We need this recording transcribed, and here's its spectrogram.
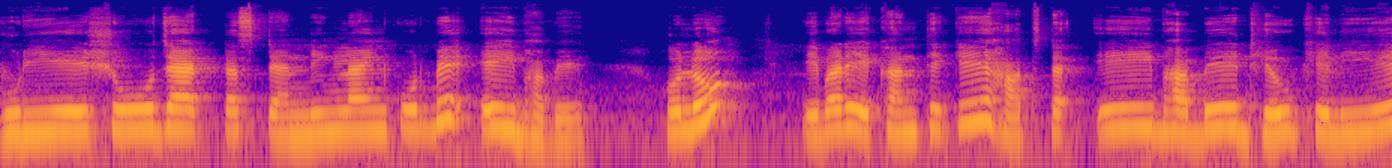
ঘুরিয়ে সোজা একটা স্ট্যান্ডিং লাইন করবে এইভাবে। হলো, এবারে এখান থেকে হাতটা এইভাবে ঢেউ খেলিয়ে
